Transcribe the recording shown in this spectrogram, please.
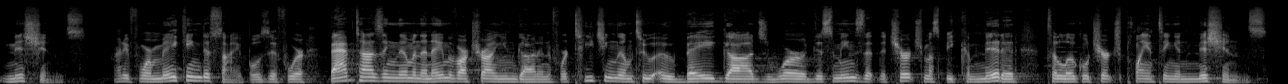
missions. Right? If we're making disciples, if we're baptizing them in the name of our triune God, and if we're teaching them to obey God's word, this means that the church must be committed to local church planting and missions.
